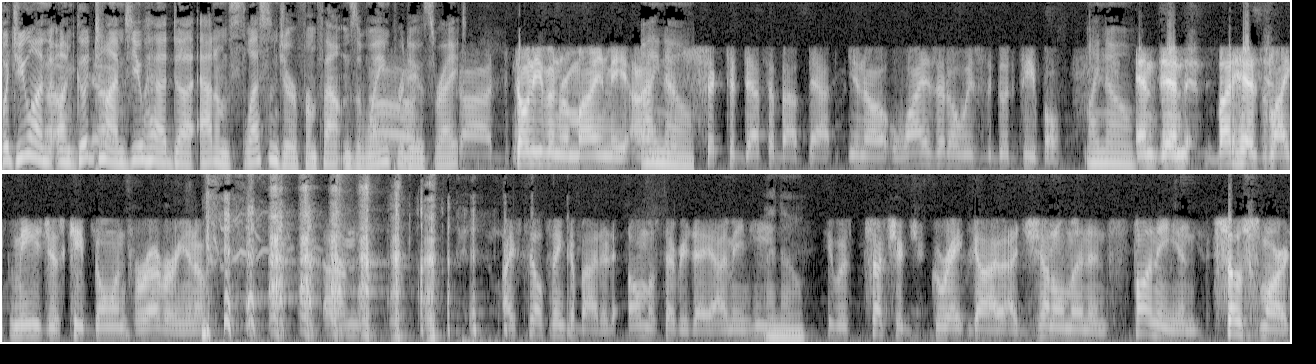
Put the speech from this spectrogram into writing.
oh! But you on, on Good yeah. Times, you had uh, Adam Schlesinger from Fountains of Wayne produce, right? Oh, God, don't even remind me. I'm I know. sick to death about that. You know, why is it always the good people? I know. And then buttheads like me just keep going forever, you know. um, I still think about it almost every day. I mean, he I know. he was such a great guy, a gentleman, and funny, and so smart,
